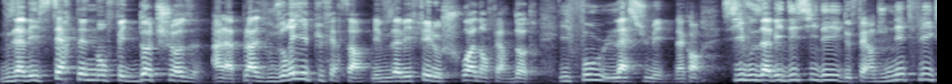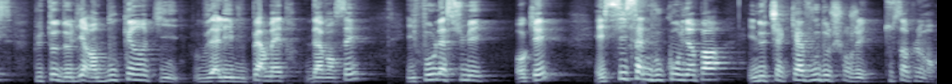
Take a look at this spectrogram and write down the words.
vous avez certainement fait d'autres choses à la place. Vous auriez pu faire ça, mais vous avez fait le choix d'en faire d'autres. Il faut l'assumer. D'accord? Si vous avez décidé de faire du Netflix plutôt de lire un bouquin qui vous allez vous permettre d'avancer, il faut l'assumer. OK? Et si ça ne vous convient pas, il ne tient qu'à vous de le changer, tout simplement.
